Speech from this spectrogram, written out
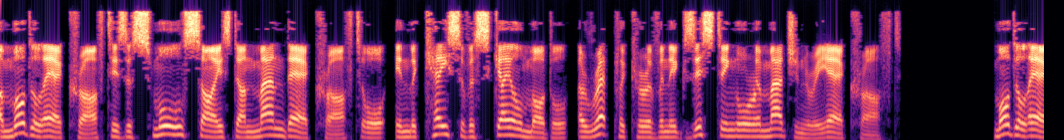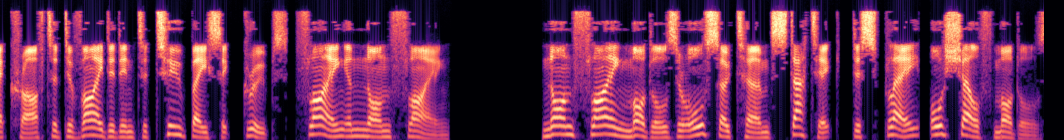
A model aircraft is a small-sized unmanned aircraft or, in the case of a scale model, a replica of an existing or imaginary aircraft. Model aircraft are divided into two basic groups, flying and non-flying. Non-flying models are also termed static, display, or shelf models.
